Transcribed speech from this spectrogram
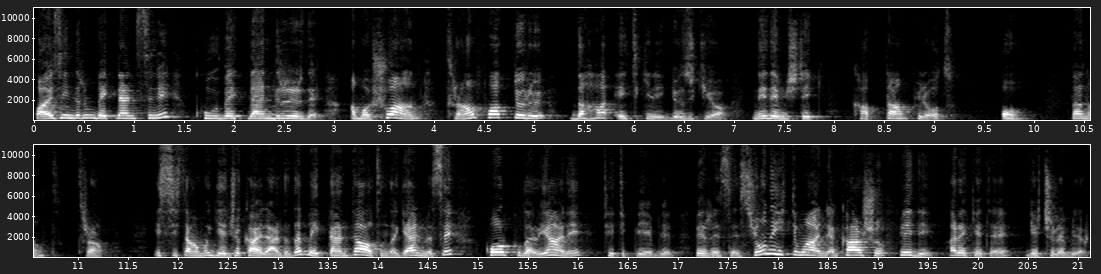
faiz indirim beklentisini kuvvetlendirirdi. Ama şu an Trump faktörü daha etkili gözüküyor. Ne demiştik? Kaptan pilot o. Donald Trump. İstihdamın gelecek aylarda da beklenti altında gelmesi korkuları yani tetikleyebilir ve resesyon ihtimaline karşı Fed'i harekete geçirebilir.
